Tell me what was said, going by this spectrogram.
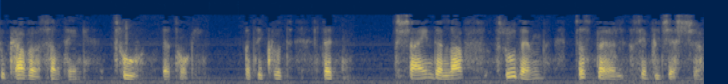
to cover something through their talking, but they could let shine their love through them just by a simple gesture.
